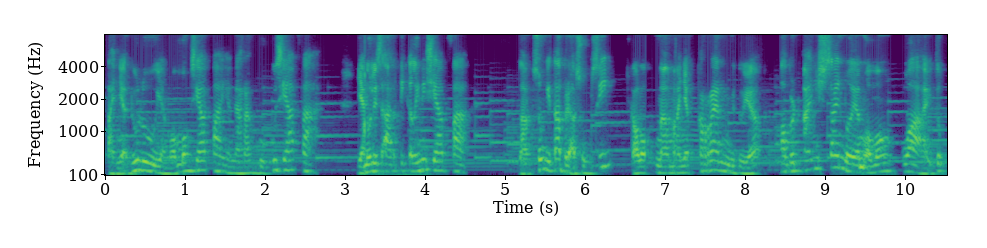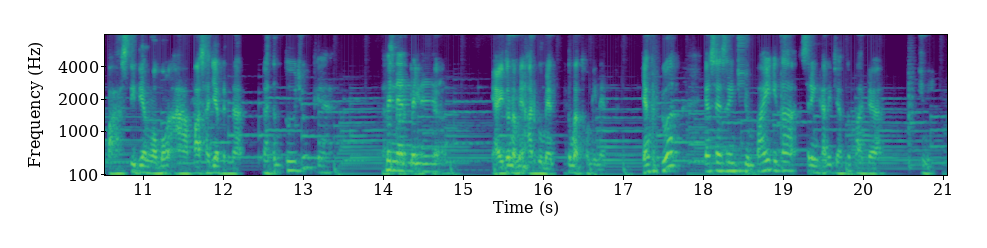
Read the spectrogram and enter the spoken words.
tanya dulu yang ngomong siapa, yang ngarang buku siapa, yang nulis artikel ini siapa. Langsung kita berasumsi kalau namanya keren gitu ya, Albert Einstein loh yang ngomong, wah itu pasti dia ngomong apa saja benar. Gak tentu juga. Nah, Benar-benar. Ya itu namanya argumen itu ad hominem. Yang kedua, yang saya sering jumpai kita sering kali jatuh pada ini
